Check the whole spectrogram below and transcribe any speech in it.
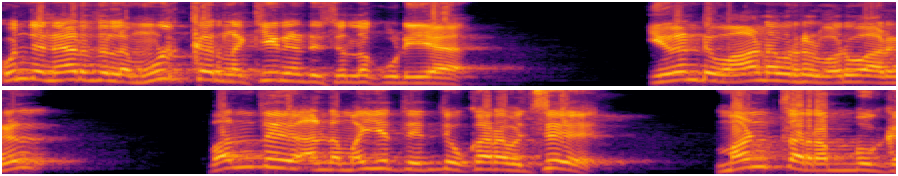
கொஞ்ச நேரத்தில் முல்கர் நக்கீர் என்று சொல்லக்கூடிய இரண்டு வானவர்கள் வருவார்கள். வந்து அந்த மையத்தை எந்தி உட்கார வச்சு மண்த ரப்புக்க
